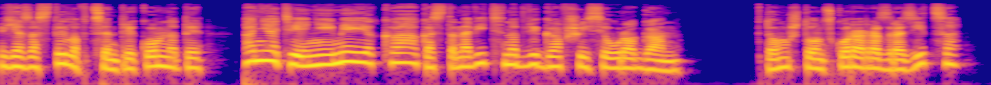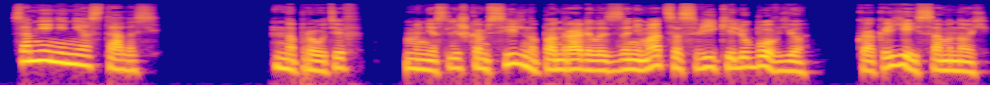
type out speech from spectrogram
Я застыла в центре комнаты, понятия не имея, как остановить надвигавшийся ураган. В том, что он скоро разразится, сомнений не осталось. Напротив, мне слишком сильно понравилось заниматься с Вики любовью, как и ей со мной.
